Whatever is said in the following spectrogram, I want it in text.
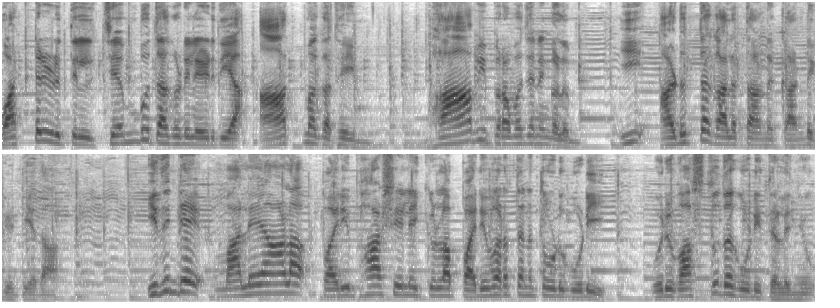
വട്ടെഴുത്തിൽ ചെമ്പു തകടിൽ എഴുതിയ ആത്മകഥയും ഭാവി പ്രവചനങ്ങളും ഈ അടുത്ത കാലത്താണ് കണ്ടുകിട്ടിയത്. ഇതിന്റെ മലയാള പരിഭാഷയിലേക്കുള്ള പരിവർത്തനത്തോടുകൂടി ഒരു വസ്തുത കൂടി തെളിഞ്ഞു.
